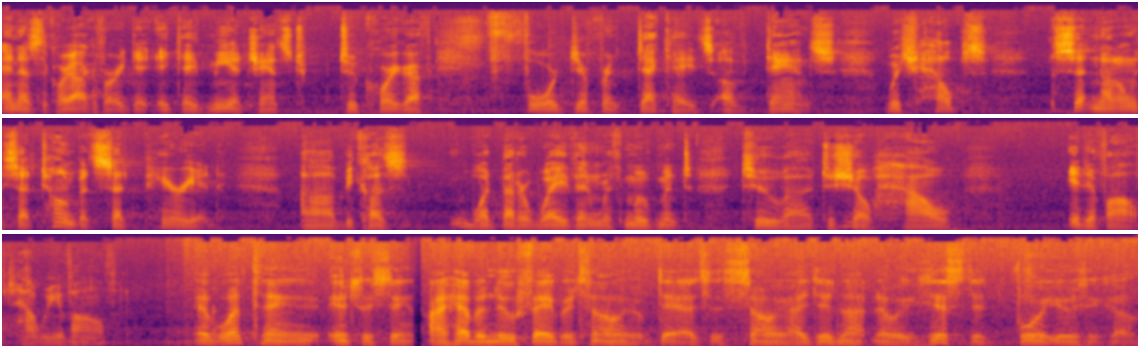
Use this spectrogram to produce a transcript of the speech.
and as the choreographer, it, it gave me a chance to, to choreograph four different decades of dance, which helps set not only set tone but set period, uh, because what better way than with movement to uh, to show how it evolved, how we evolve. And one thing interesting, I have a new favorite song of Dad's, a song I did not know existed four years ago,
